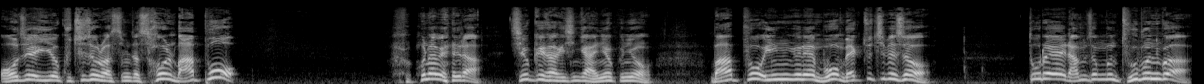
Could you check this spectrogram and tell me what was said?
어제 이어 구체적으로 왔습니다. 서울 마포! 호남이 아니라 지역에 가 계신 게 아니었군요. 마포 인근의 모 맥주집에서 또래 남성분 두 분과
